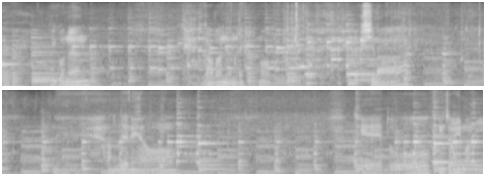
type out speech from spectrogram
네, 이거는 까봤는데 뭐 역시나 네, 안 되네요. 여기에도 굉장히 많이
